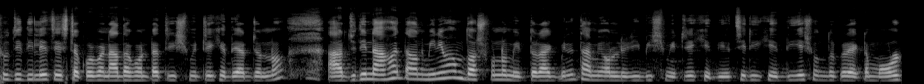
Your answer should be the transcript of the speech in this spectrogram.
সুজি দিলে চেষ্টা করবেন আধা ঘণ্টা ত্রিশ মিনিট রেখে দেওয়ার জন্য। আর যদি না হয় তাহলে মিনিমাম দশ পনেরো মিনিট তো রাখবেন তা আমি অলরেডি বিশ মিনিট রেখে দিয়েছি। রেখে দিয়ে সুন্দর করে একটা মোল্ড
